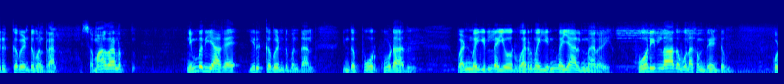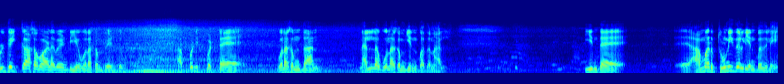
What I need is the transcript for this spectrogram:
இருக்க வேண்டுமென்றால் சமாதான நிம்மதியாக இருக்க வேண்டுமென்றால் இந்த போர் கூடாது. வன்மை இல்லையோர் வறுமை இன்மையால் போர் இல்லாத உலகம் வேண்டும். கொள்கைக்காக வாழ வேண்டிய உலகம் வேண்டும். அப்படிப்பட்ட உலகம்தான் நல்ல உலகம் என்பதனால் இந்த அமர் துணிதல் என்பதிலே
